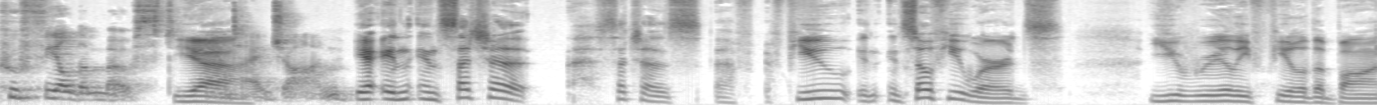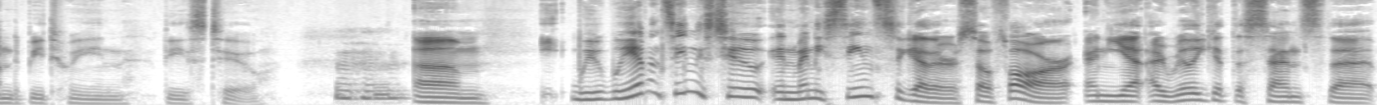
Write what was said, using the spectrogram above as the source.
who feel the most Yeah. anti-Jon. Yeah, in in such a such a, a few in, in so few words, you really feel the bond between these two. Hmm Um, we we haven't seen these two in many scenes together so far, and yet I really get the sense that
